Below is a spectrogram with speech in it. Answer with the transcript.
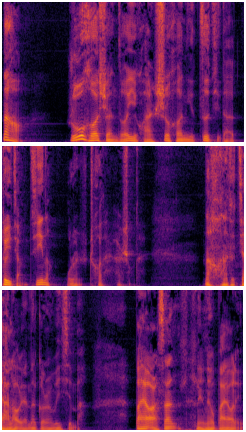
那好，如何选择一款适合你自己的对讲机呢？无论是车台还是手台，那好，那就加老袁的个人微信吧，八幺二三零六八幺零，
